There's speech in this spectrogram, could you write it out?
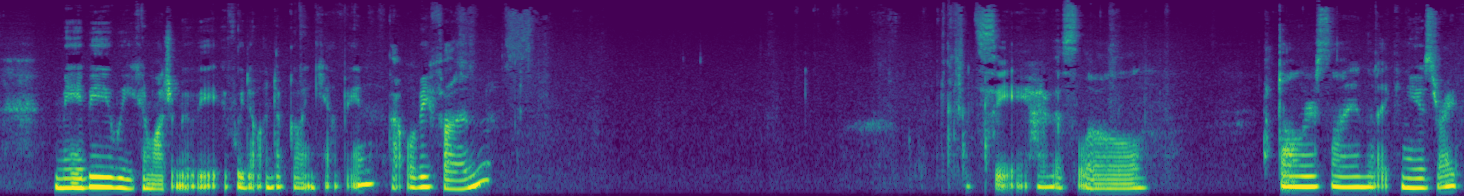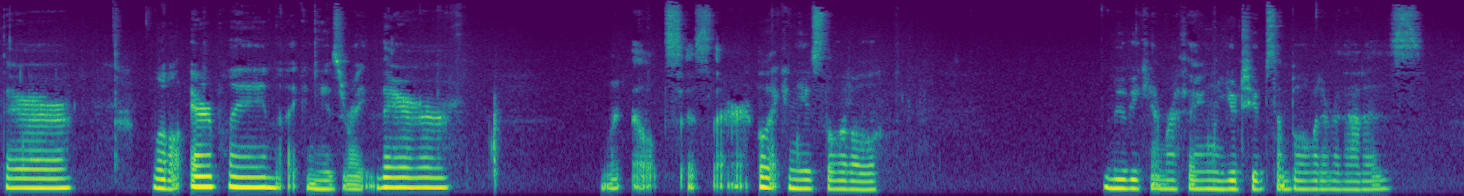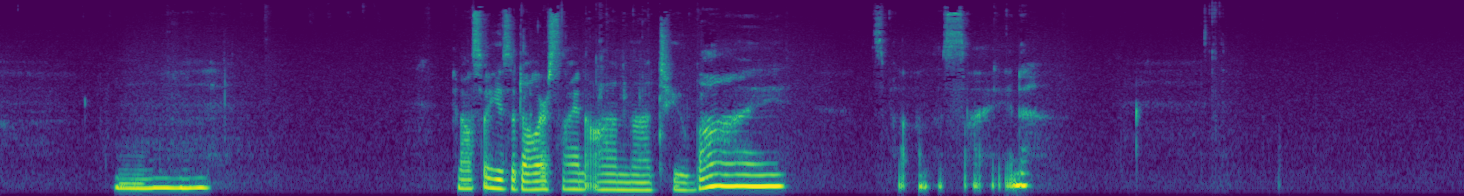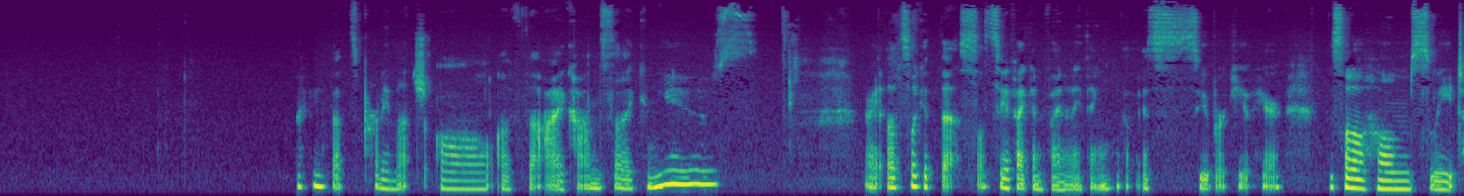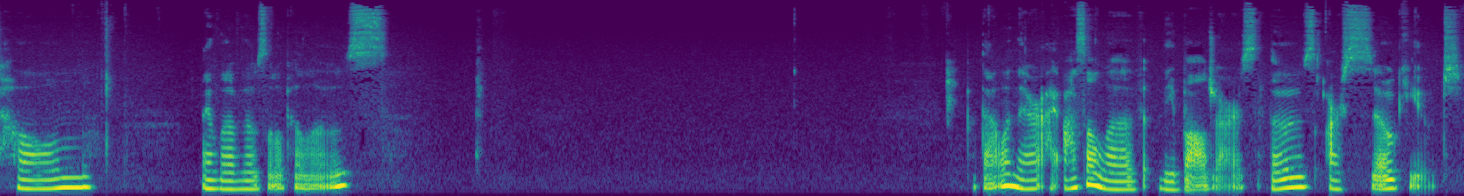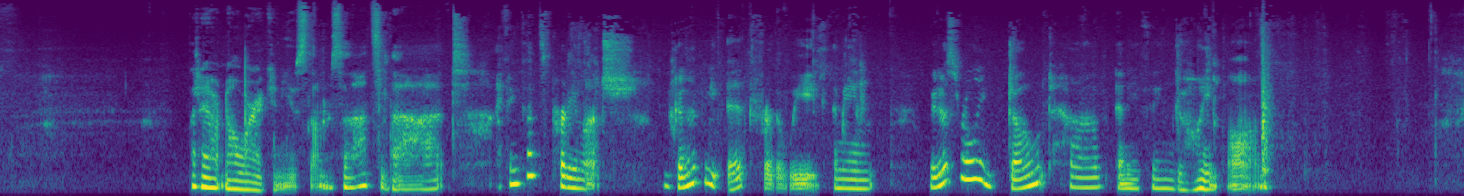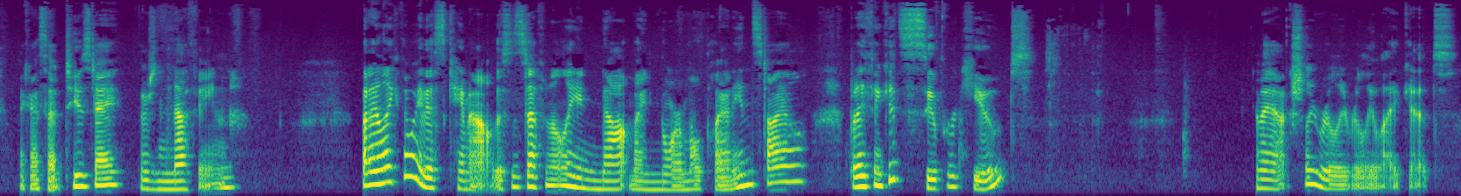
maybe we can watch a movie if we don't end up going camping. That will be fun. let's see, I have this little dollar sign that I can use right there, little airplane that I can use right there. What else is there? Oh, I can use the little movie camera thing, YouTube symbol, whatever that is. Mm. Can also use a dollar sign on the to buy. Let's put it on this side. I think that's pretty much all of the icons that I can use. All right, let's look at this. Let's see if I can find anything. It's super cute here. This little home sweet home. I love those little pillows. Put that one there. I also love the ball jars. Those are so cute. But I don't know where I can use them. So that's that. I think that's pretty much to be it for the week. I mean, we just really don't have anything going on. Like I said, Tuesday, there's nothing. But I like the way this came out. This is definitely not my normal planning style, but I think it's super cute. And I actually really, really like it.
